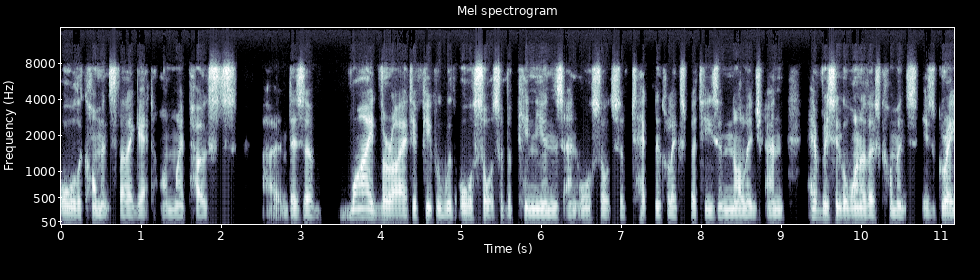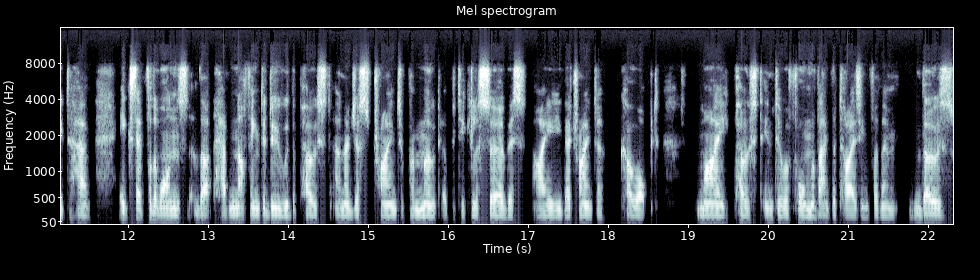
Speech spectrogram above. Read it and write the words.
all the comments that I get on my posts. Uh, there's a wide variety of people with all sorts of opinions and all sorts of technical expertise and knowledge. And every single one of those comments is great to have, except for the ones that have nothing to do with the post and are just trying to promote a particular service, i.e., they're trying to co opt my post into a form of advertising for them. Those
